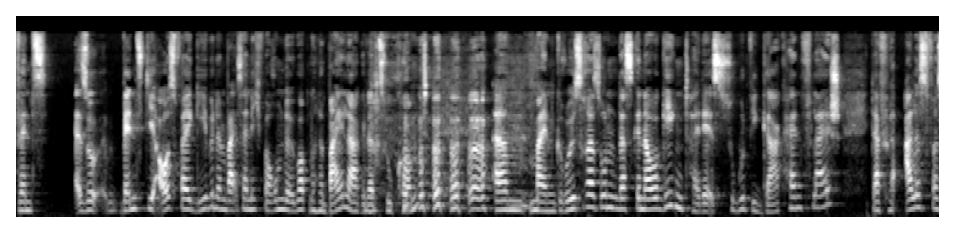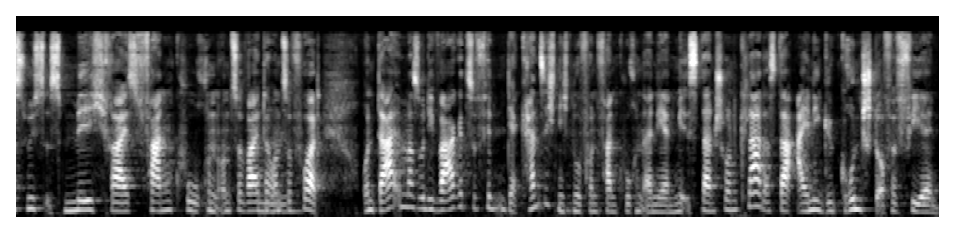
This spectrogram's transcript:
Wenn's, also wenn es die Auswahl gäbe, dann weiß er nicht, warum da überhaupt noch eine Beilage dazu kommt. ähm, mein größerer Sohn, das genaue Gegenteil. Der isst so gut wie gar kein Fleisch. Dafür alles, was süß ist. Milchreis, Pfannkuchen und so weiter und so fort. Und da immer so die Waage zu finden, der kann sich nicht nur von Pfannkuchen ernähren. Mir ist dann schon klar, dass da einige Grundstoffe fehlen.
